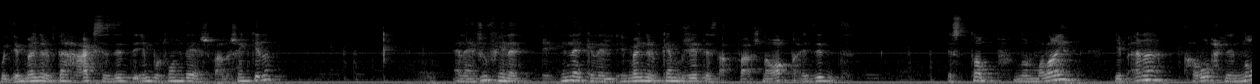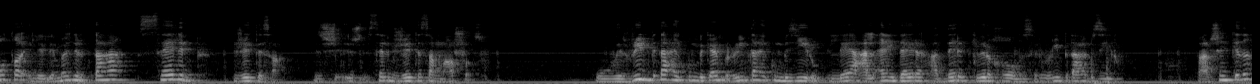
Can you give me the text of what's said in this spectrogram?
وال imaginary بتاعها عكس Z input 1 dash فعلشان كده أنا هشوف هنا هنا كان ال imaginary بكام ب j 9 فعشان أوقع Z stub normalized يبقى أنا هروح للنقطة اللي ال imaginary بتاعها سالب j 9 سالب j 9 من 10 أصلا وال real بتاعها هيكون بكام؟ ال real بتاعها هيكون بزيرو اللي هي على اني دايرة؟ على الدايرة الكبيرة خالص. ال real بتاعها بزيرو. فعلشان كده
